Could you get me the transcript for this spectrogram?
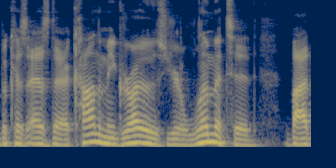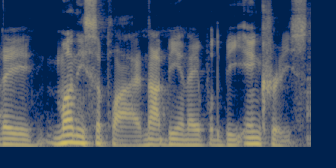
Because as the economy grows, you're limited by the money supply not being able to be increased.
